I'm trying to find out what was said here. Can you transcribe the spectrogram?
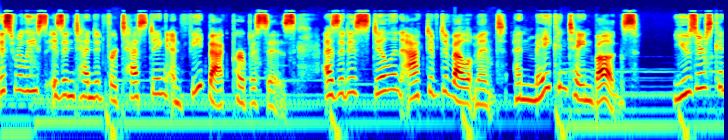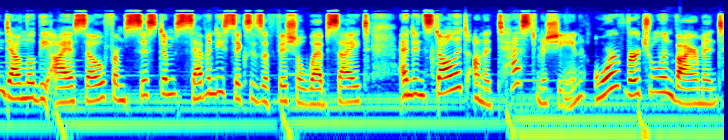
This release is intended for testing and feedback purposes, as it is still in active development and may contain bugs. Users can download the ISO from System 76's official website and install it on a test machine or virtual environment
